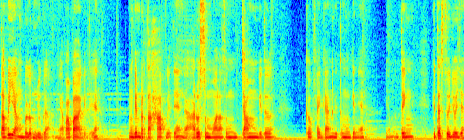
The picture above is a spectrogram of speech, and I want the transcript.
Tapi yang belum juga nggak apa-apa gitu ya. Mungkin bertahap gitu ya. Nggak harus semua langsung jam gitu ke vegan gitu mungkin ya. Yang penting kita setuju aja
